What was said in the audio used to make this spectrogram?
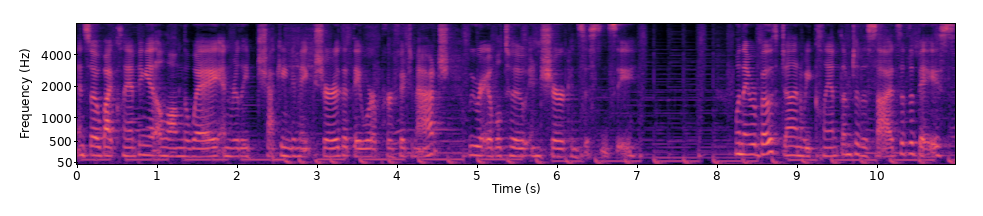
And so by clamping it along the way and really checking to make sure that they were a perfect match, we were able to ensure consistency. When they were both done, we clamped them to the sides of the base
